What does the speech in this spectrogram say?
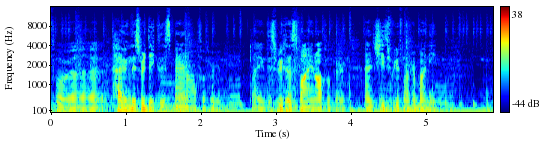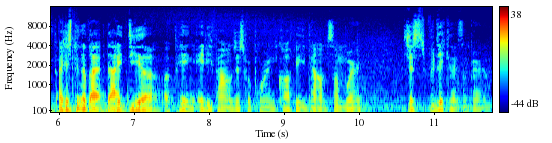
for uh, having this ridiculous ban off of her, like this ridiculous fine off of her, and she's refund her money. I just think of the, the idea of paying 80 pounds just for pouring coffee down somewhere. It's just ridiculous, apparently.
